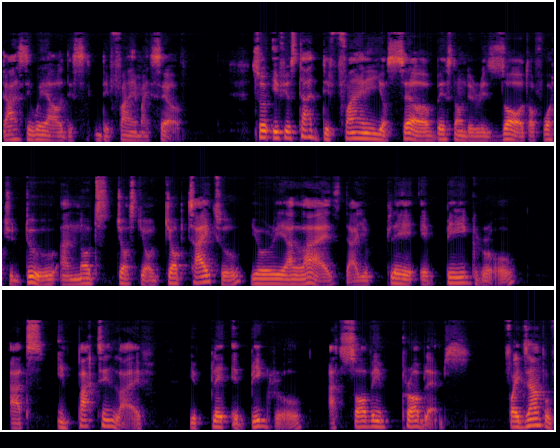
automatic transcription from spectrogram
That's the way I'll dis- define myself. So if you start defining yourself based on the result of what you do and not just your job title, you realize that you play a big role at impacting life. You play a big role at solving problems. For example,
